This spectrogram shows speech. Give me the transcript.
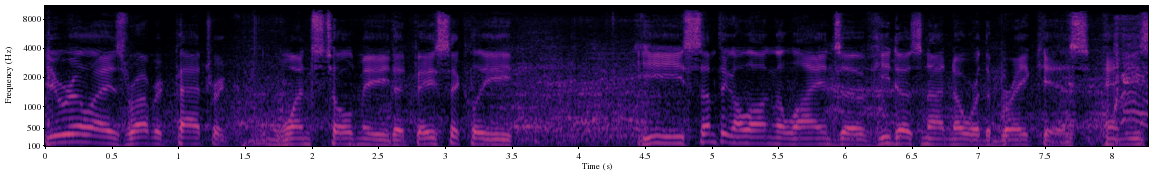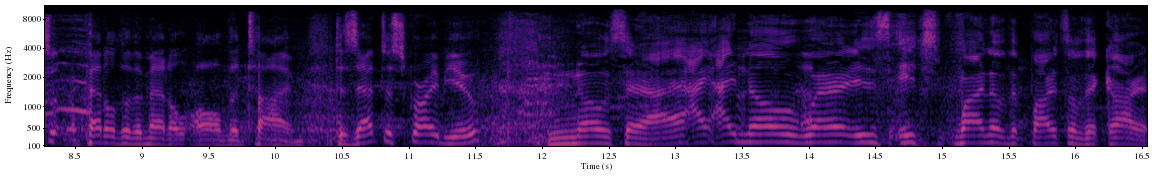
You realize Robert Patrick once told me that basically he's something along the lines of he does not know where the brake is and he's pedal to the metal all the time. Does that describe you? No, sir. I, I know where is each one of the parts of the car.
